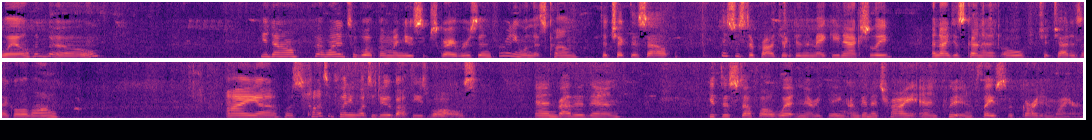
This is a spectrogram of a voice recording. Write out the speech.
Well, hello. You know, I wanted to welcome my new subscribers, and for anyone that's come to check this out, it's just a project in the making, actually. And I just kind of, oh, chit-chat as I go along. I uh, was contemplating what to do about these walls. And rather than get this stuff all wet and everything, I'm going to try and put it in place with garden wire.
